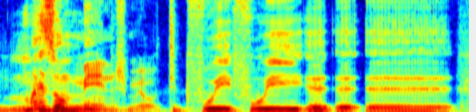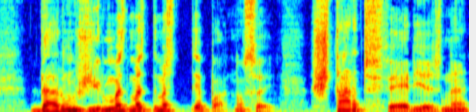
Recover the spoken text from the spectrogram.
mais ou menos, meu. Tipo, fui, fui uh, uh, uh, dar um giro, mas, mas, mas epá, não sei. Estar de férias, né?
